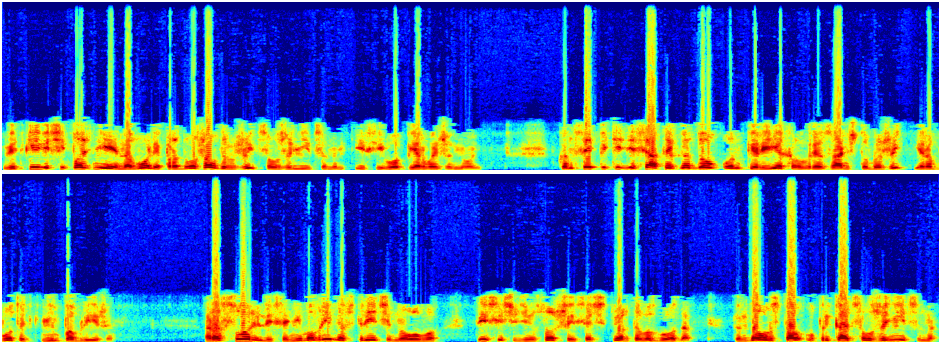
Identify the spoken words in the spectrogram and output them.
Виткевич и позднее на воле продолжал дружить с Солженицыным и с его первой женой. В конце 50-х годов он переехал в Рязань, чтобы жить и работать к ним поближе. Рассорились они во время встречи нового 1964 года, когда он стал упрекать Солженицына,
